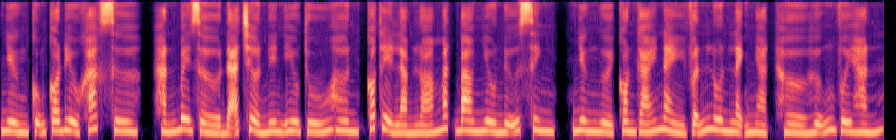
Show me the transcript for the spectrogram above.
Nhưng cũng có điều khác xưa, hắn bây giờ đã trở nên yêu tú hơn, có thể làm lóa mắt bao nhiêu nữ sinh, nhưng người con gái này vẫn luôn lạnh nhạt hờ hững với hắn.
